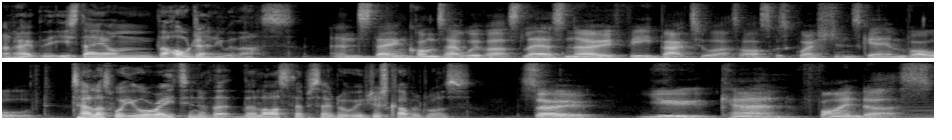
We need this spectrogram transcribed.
and hope that you stay on the whole journey with us. And stay in contact with us. Let us know, feedback to us, ask us questions, get involved. Tell us what your rating of that the last episode that we've just covered was. So, you can find us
